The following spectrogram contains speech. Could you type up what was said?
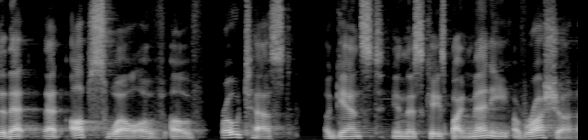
That, that upswell of, of protest against, in this case, by many of Russia,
